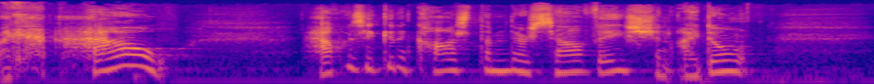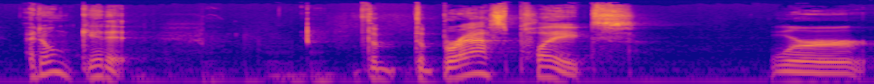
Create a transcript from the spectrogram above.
Like how? How is it going to cost them their salvation? I don't I don't get it. The the brass plates were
